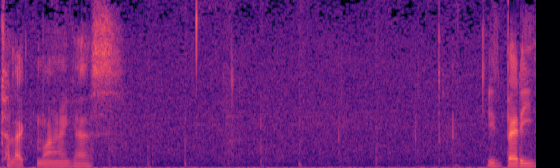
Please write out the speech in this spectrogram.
collect more, I guess. These betties.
